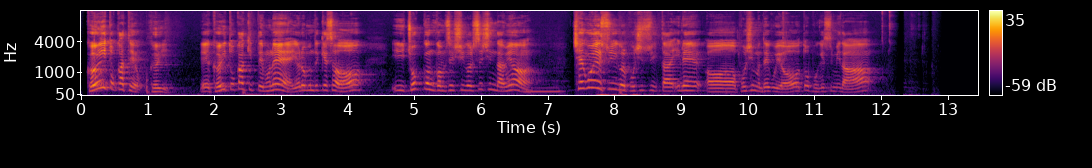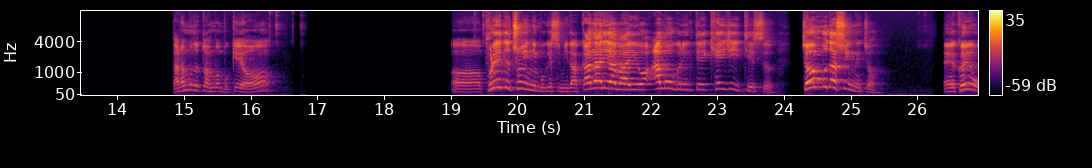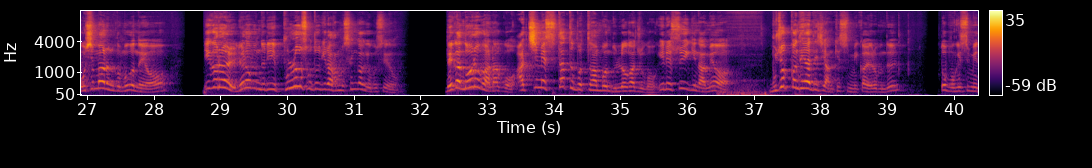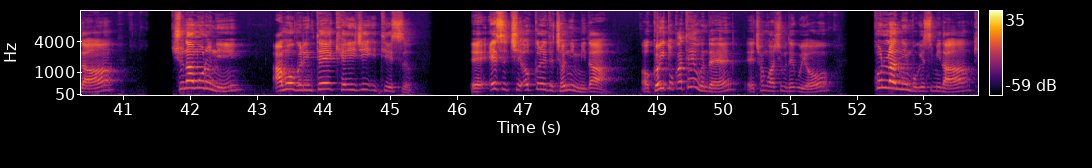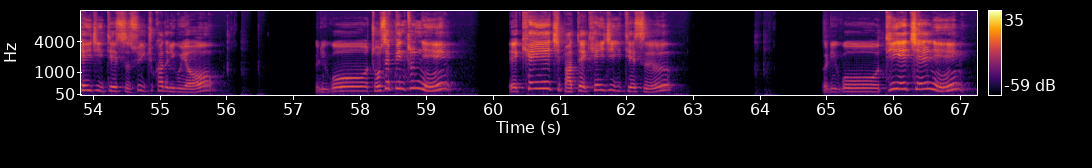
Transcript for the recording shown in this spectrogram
거의 똑같아요. 거의 예, 거의 똑같기 때문에 여러분들께서 이 조건 검색식을 쓰신다면 최고의 수익을 보실 수 있다. 이래 어, 보시면 되고요. 또 보겠습니다. 다른 분들 또 한번 볼게요. 어, 브레드 초이님 보겠습니다. 까나리아 바이오, 아모그린테, KG ETS 전부 다 수익 냈죠. 예, 거의 50만 원 정도 먹었네요. 이거를 여러분들이 불로소득이라 한번 생각해 보세요. 내가 노력 안 하고 아침에 스타트 버튼 한번 눌러가지고 이래 수익이 나면 무조건 해야 되지 않겠습니까, 여러분들? 또 보겠습니다. 슈나모르님, 아모그린테 KG ETS, 예, S7 업그레이드 전입니다. 어, 거의 똑같아요, 근데 예, 참고하시면 되고요. 콜라님 보겠습니다. KG ETS 수익 축하드리고요. 그리고 조세핀 투님, 예, KH 바테 KG ETS, 그리고 DHL님,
